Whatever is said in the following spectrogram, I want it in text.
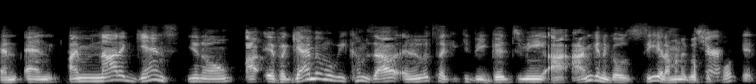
and and I'm not against, you know, uh, if a Gambit movie comes out and it looks like it could be good to me, I, I'm gonna go see it. I'm gonna go Sure. support it.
